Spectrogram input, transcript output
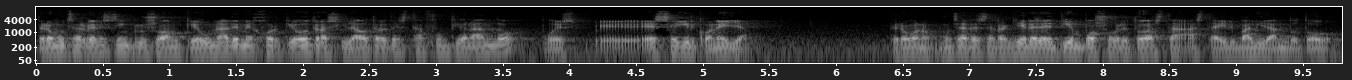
Pero muchas veces incluso aunque una de mejor que otra, si la otra te está funcionando, pues eh, es seguir con ella. Pero bueno, muchas veces se requiere de tiempo, sobre todo hasta, hasta ir validando todo.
